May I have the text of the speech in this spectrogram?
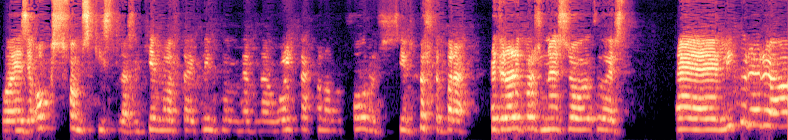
og þessi Oxfam skísla sem kemur alltaf í kringum hérna World Economic Forum sem alltaf bara, þetta er alveg bara svona eins og þú veist, uh, líkur eru á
